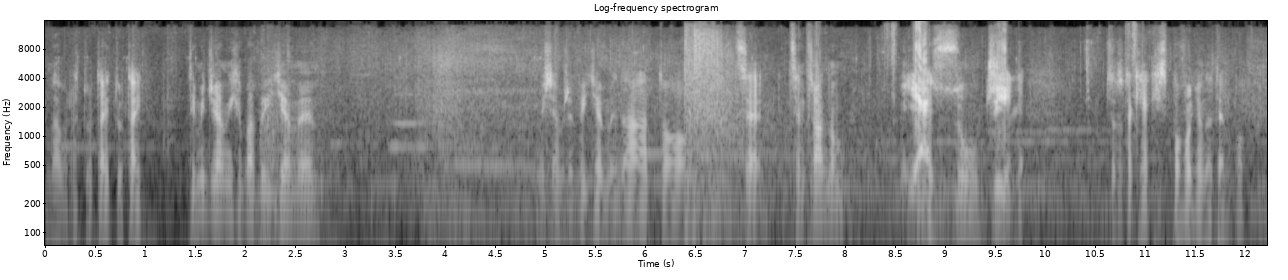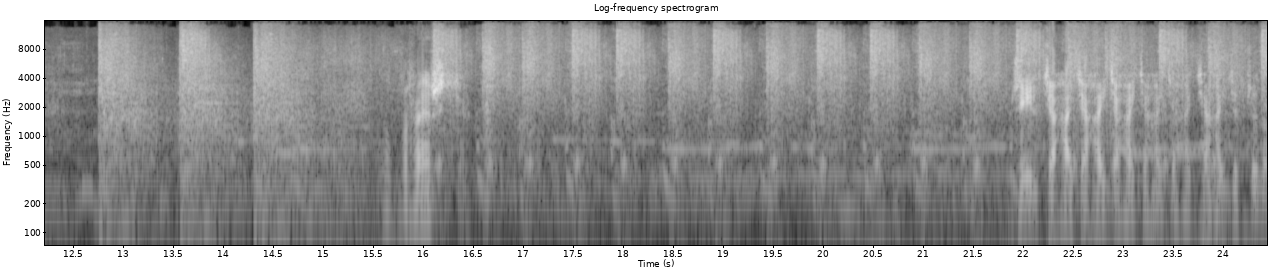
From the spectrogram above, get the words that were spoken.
Dobra, tutaj, tutaj. Tymi drzwiami chyba wyjdziemy. Myślałem, że wyjdziemy na tą ce centralną... Jezu, Jill! Co to takie jakieś spowolnione tempo? No wreszcie. Jill, ciachaj, ciachaj, ciachaj, ciachaj, ciachaj, ciachaj, dziewczyno.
